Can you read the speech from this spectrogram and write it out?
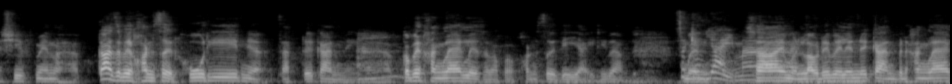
achievement เหรอครับ ก็อาจจะเป็นคอนเสิร์ตคู่ที่เนี่ยจัดด้วยกันอย่างเงี้ยครับ ก็เป็นครั้งแรกเลยสำหรับแบบคอนเสิร์ตใหญ่ๆที่แบบสเกลใหญ่มากใช่เหมือนเราได้ไปเล่นด้วยกันเป็นครั้งแรก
